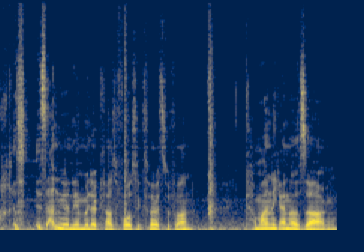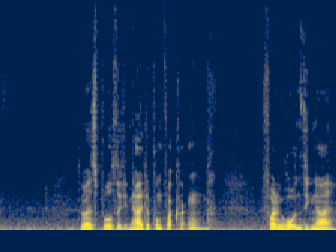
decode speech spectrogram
Ach, es ist angenehm mit der Class 465 zu fahren. Kann man nicht anders sagen. So, jetzt bloß durch den Haltepunkt verkacken vor dem roten Signal.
